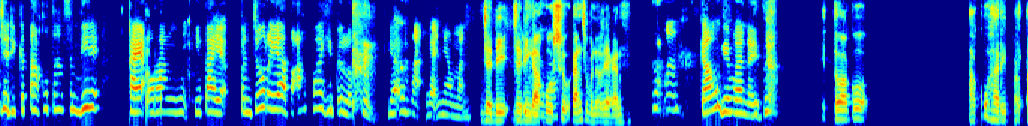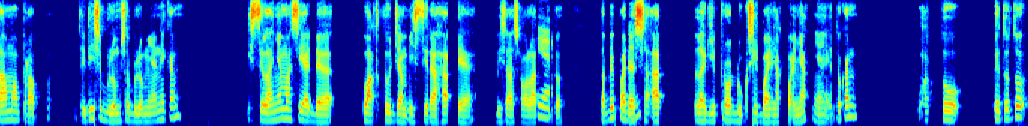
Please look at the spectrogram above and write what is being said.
jadi ketakutan sendiri kayak orang kita ya pencuri atau apa gitu loh. Nggak enak nggak nyaman. Jadi jadi nggak khusyuk kan sebenarnya kan? Kamu gimana itu? Itu aku aku hari pertama prap jadi sebelum sebelumnya nih kan istilahnya masih ada waktu jam istirahat ya bisa sholat yeah. gitu tapi pada hmm. saat lagi produksi banyak banyaknya itu kan waktu itu tuh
